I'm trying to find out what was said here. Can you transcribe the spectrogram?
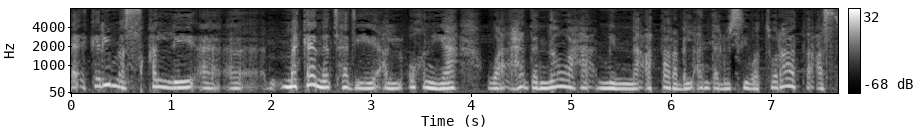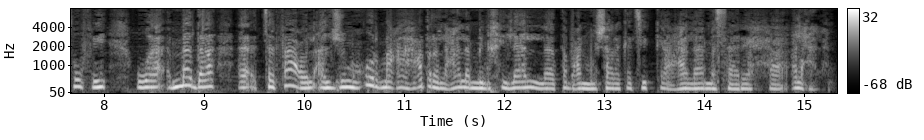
آه، كريمة سقلي آه، آه، مكانة هذه الأغنية وهذا النوع من الطرب الأندلسي والتراث الصوفي ومدى تفاعل الجمهور معه عبر العالم من خلال طبعا مشاركتك على مسارح العالم.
